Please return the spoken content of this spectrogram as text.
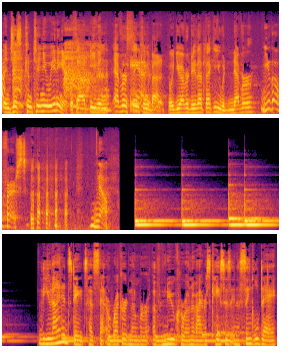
and just continue eating it without even ever thinking Yeah. about it. Would you ever do that, Becky? You would never. You go first. no. The United States has set a record number of new coronavirus cases in a single day,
